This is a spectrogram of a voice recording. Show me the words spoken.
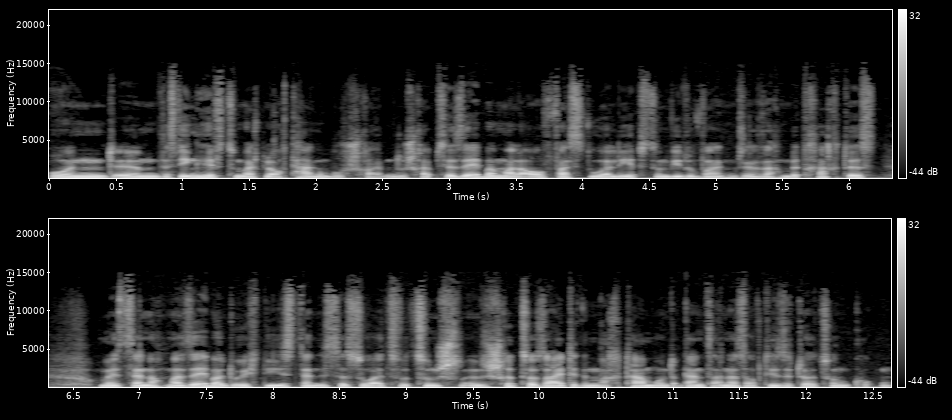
Und ähm, deswegen hilft zum Beispiel auch Tagebuch schreiben. Du schreibst ja selber mal auf, was du erlebst und wie du manche Sachen betrachtest. Und wenn du es dann nochmal selber durchliest, dann ist es so, als würdest du einen Schritt zur Seite gemacht haben und ganz anders auf die Situation gucken.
